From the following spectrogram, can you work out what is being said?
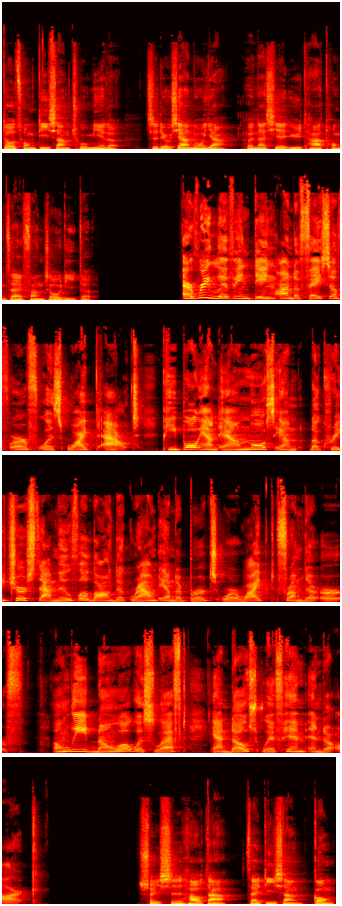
都从地上除灭了，只留下挪亚和那些与他同在方舟里的。 Every living thing on the face of earth was wiped out people and animals, and the creatures that move along the ground, and the birds were wiped from the earth. Only Noah was left, and those with him in the ark. 水势浩大，在地上共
